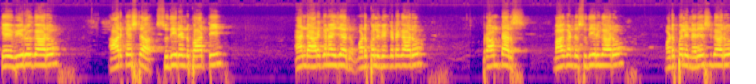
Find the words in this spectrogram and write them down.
కె వీరు గారు orchestra Sudheer and party and organiser Madapalli Venkata గారు ప్రాంప్టర్స్ మాగంట సుధీర్ గారు మడపల్లి నరేష్ గారు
